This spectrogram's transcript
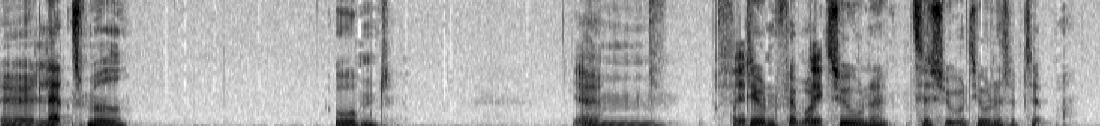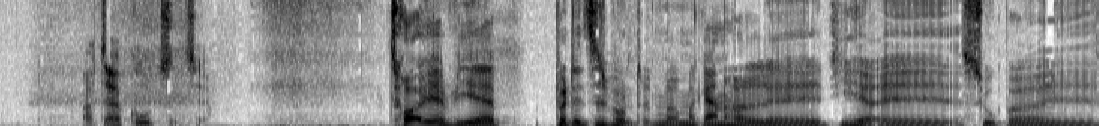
øh, landsmøde åbent. Ja. Øhm, og det er jo den 25. Det... til 27. september. Og der er god tid til. Tror jeg, at vi er på det tidspunkt, må man gerne holde øh, de her øh, super øh,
